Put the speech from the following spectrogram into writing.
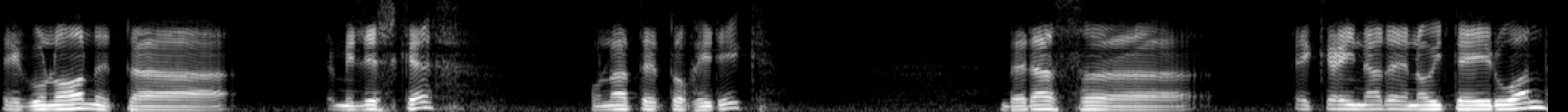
Egunon eta milesker, unat etogirik. Beraz, uh, ekainaren oite iruan,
